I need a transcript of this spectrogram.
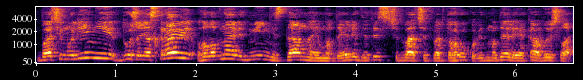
Бачимо лінії дуже яскраві. Головна відмінність даної моделі 2024 року від моделі, яка вийшла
